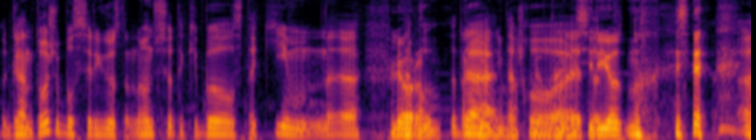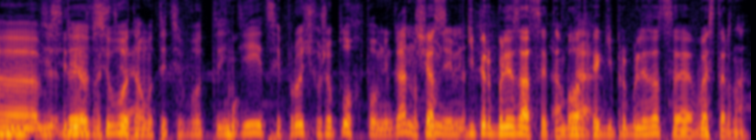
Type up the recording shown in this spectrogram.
Ган тоже был серьезный, но он все-таки был с таким... э, Флером Таку- такой да, немножко, такого, да, это- несерьезно. да, всего а- там вот эти вот индейцы и прочее. Уже плохо помню Ган, но Сейчас помню именно... гиперболизация, там была Да. такая гиперболизация вестерна.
